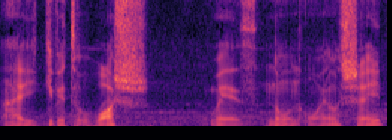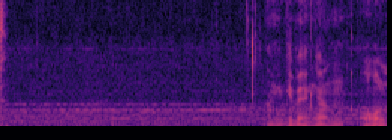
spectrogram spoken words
I give it a wash with Nuln Oil shade. I'm giving an all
